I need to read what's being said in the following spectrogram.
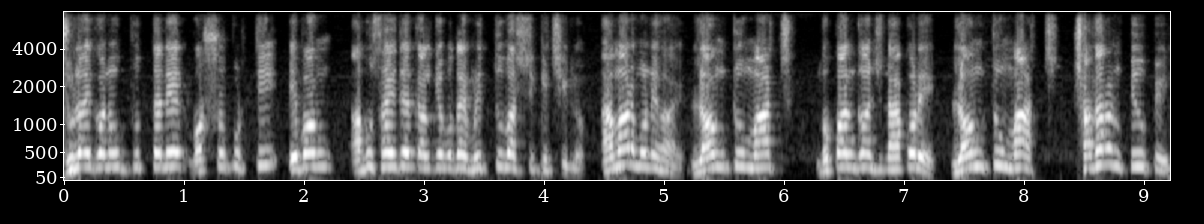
জুলাই গণ অভ্যুত্থানের বর্ষপূর্তি এবং আবু সাইদের কালকে বোধহয় মৃত্যুবার্ষিকী ছিল। আমার মনে হয় লং টু মার্চ গোপালগঞ্জ না করে লং টু মার্চ সাধারণ পিউপিল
